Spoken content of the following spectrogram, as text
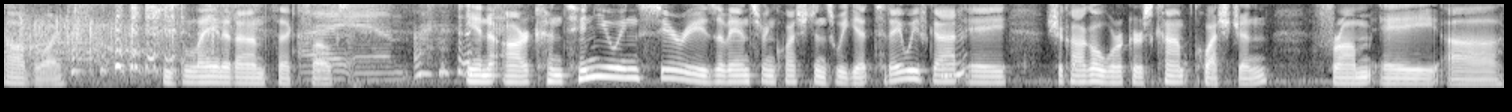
Oh, boy. She's laying it on thick, folks. I am. In our continuing series of answering questions we get, today we've got a Chicago workers' comp question from a uh,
